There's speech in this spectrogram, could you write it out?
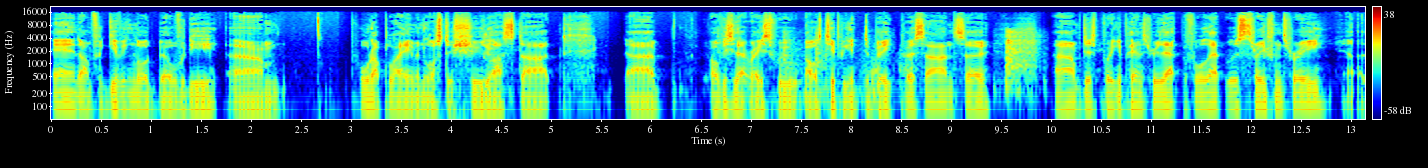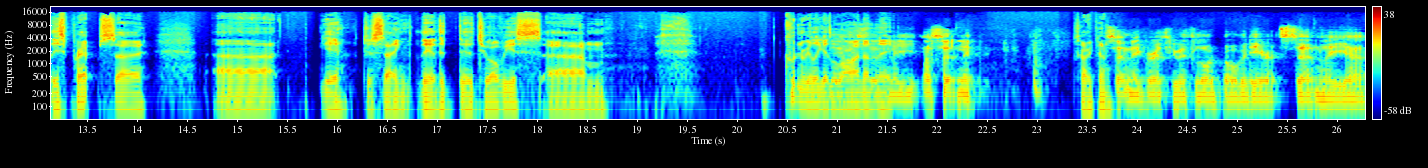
And I'm forgiving Lord Belvedere. Um, pulled up lame and lost a shoe yep. last start. Uh, obviously, that race we I was tipping it to beat Persan, so um, just putting a pen through that. Before that was three from three uh, this prep, so uh, yeah, just saying they're the, they're the two obvious. Um, couldn't really get a yeah, line on it. I certainly, sorry, I certainly agree with you with Lord Belvedere. It's certainly uh,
